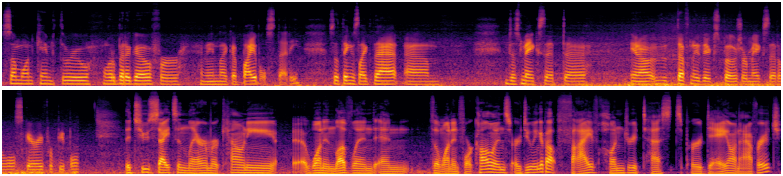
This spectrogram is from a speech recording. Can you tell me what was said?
someone came through a little bit ago for, I mean, like a Bible study. So things like that um, just makes it, uh, you know, definitely the exposure makes it a little scary for people. The two sites in Larimer County, uh, one in Loveland and the one in Fort Collins, are doing about 500 tests per day on average.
